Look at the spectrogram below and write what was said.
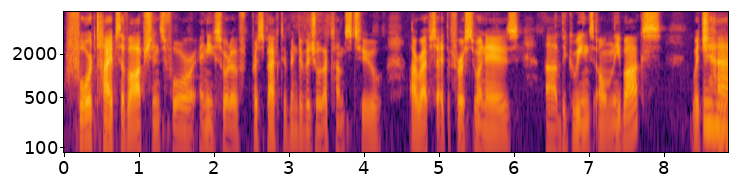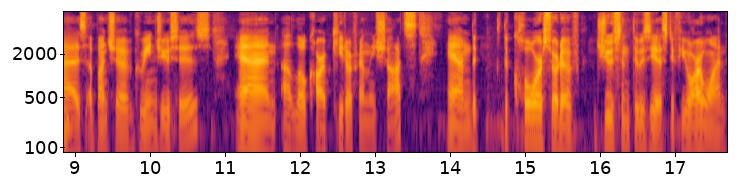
four types of options for any sort of prospective individual that comes to our website the first one is uh, the greens only box which Mhm. has a bunch of green juices and uh, low carb keto friendly shots. And the the core sort of juice enthusiast if you are one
